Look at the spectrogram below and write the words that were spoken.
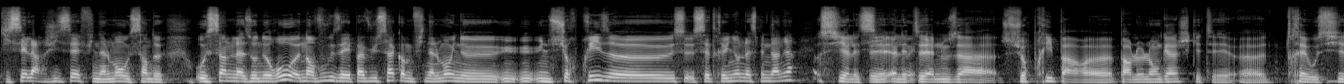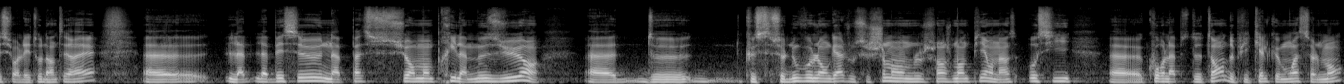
qui s'élargissaient finalement au sein, de, au sein de la zone euro. Non, vous, vous n'avez pas vu ça comme finalement une, une, une surprise euh, cette réunion de la semaine dernière? Si, elle, était, elle, était, elle nous a surpris par, euh, par le langage qui était euh, très haussier sur les taux d'intérêt. La, BCE n'a pas sûrement pris la mesure de, que ce nouveau langage ou ce changement, de pied en un aussi court laps de temps, depuis quelques mois seulement,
